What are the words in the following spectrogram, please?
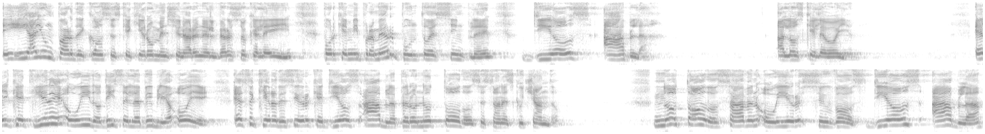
Y hay un par de cosas que quiero mencionar en el verso que leí, porque mi primer punto es simple, Dios habla a los que le oyen. El que tiene oído, dice la Biblia, oye, eso quiere decir que Dios habla, pero no todos están escuchando. No todos saben oír su voz. Dios habla,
